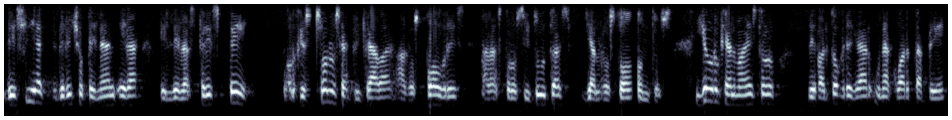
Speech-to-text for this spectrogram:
decía que el derecho penal era el de las tres P, porque solo se aplicaba a los pobres, a las prostitutas y a los tontos. Y yo creo que al maestro le faltó agregar una cuarta P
